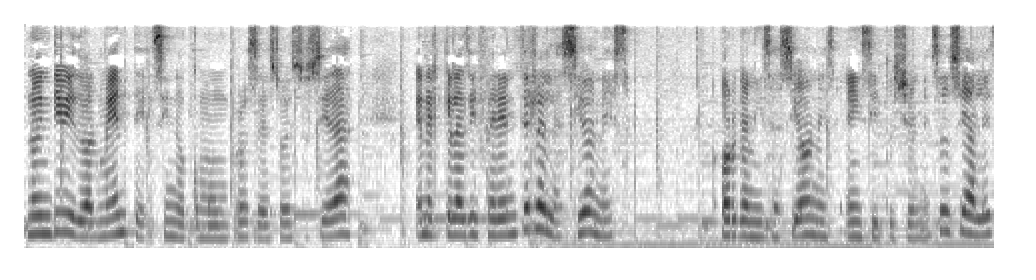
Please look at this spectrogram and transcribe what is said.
no individualmente, sino como un proceso de sociedad en el que las diferentes relaciones, organizaciones e instituciones sociales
